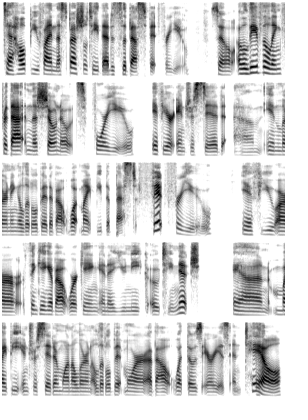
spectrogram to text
to help you find the specialty that is the best fit for you. So, I will leave the link for that in the show notes for you if you're interested um, in learning a little bit about what might be the best fit for you if you are thinking about working in a unique OT niche and might be interested and want to learn a little bit more about what those areas entail,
